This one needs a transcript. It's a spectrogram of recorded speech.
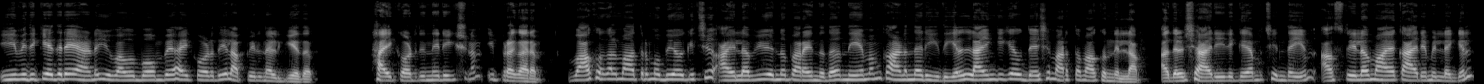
ഈ വിധിക്കെതിരെയാണ് യുവാവ് ബോംബെ ഹൈക്കോടതിയിൽ അപ്പീൽ നൽകിയത്. ഹൈക്കോടതി നിരീക്ഷണം ഇപ്രകാരം. വാക്കുകൾ മാത്രം ഉപയോഗിച്ച് ഐ ലവ് യു എന്ന് പറയുന്നത് നിയമം കാണുന്ന രീതിയിൽ ലൈംഗിക ഉദ്ദേശം അർത്ഥമാക്കുന്നില്ല. അതിൽ ശാരീരിക ചിന്തയും അശ്ലീലവുമായ കാര്യമില്ലെങ്കിൽ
